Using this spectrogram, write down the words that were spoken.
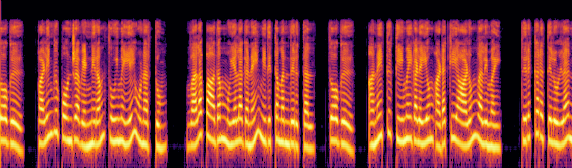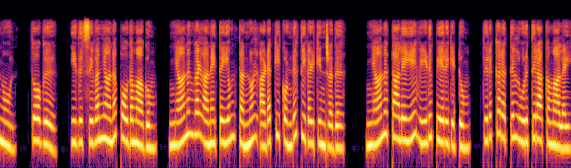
தோகு. பளிங்கு போன்ற வெண்ணிறம் தூய்மையை உணர்த்தும். வலபாதம் முயலகனை மிதித்தமர்ந்திருத்தல். தோகு. அனைத்து தீமைகளையும் அடக்கி ஆளும் வலிமை. திருக்கரத்திலுள்ள நூல். தோகு. இது சிவஞான போதமாகும். ஞானங்கள் அனைத்தையும் தன்னுள் அடக்கிக் கொண்டு திகழ்கின்றது. ஞானத்தாலேயே வீடு பேறுகிட்டும். திருக்கரத்தில் உருத்திராக்கமாலை.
